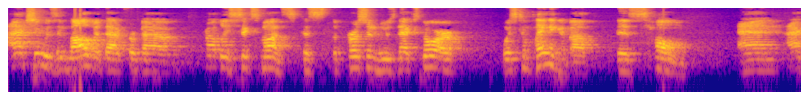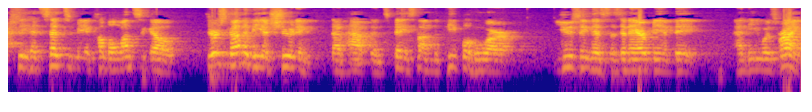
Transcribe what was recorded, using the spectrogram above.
I actually was involved with that for about probably six months because the person who's next door was complaining about this home and actually had said to me a couple months ago, there's going to be a shooting that happens based on the people who are using this as an Airbnb. And he was right.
